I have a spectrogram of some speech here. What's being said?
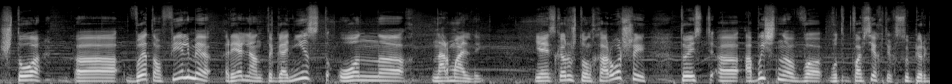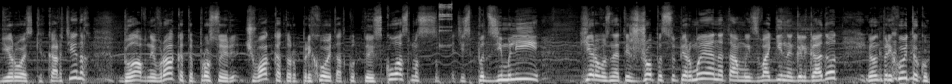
что э, в этом фильме реально антагонист, он э, нормальный. Я не скажу, что он хороший. То есть э, обычно в, вот во всех этих супергеройских картинах главный враг это просто чувак, который приходит откуда-то из космоса, из-под земли, хер его знает, из жопы Супермена, там, из вагины Гальгадот, и он приходит такой,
